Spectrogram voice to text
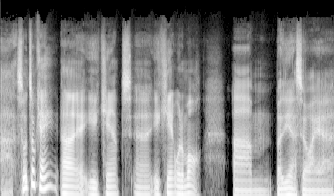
Uh, so it's okay. Uh, you can't uh, you can't win them all. Um, but yeah, so I uh,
